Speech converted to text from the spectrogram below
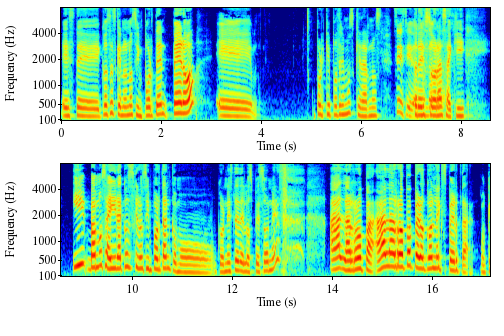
Este, cosas que no nos importen, pero eh, porque podremos quedarnos Sí, sí. de tres horas aquí. Y vamos a ir a cosas que nos importan, como con este de los pezones. A la ropa, a la ropa, pero con la experta, ¿ok?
